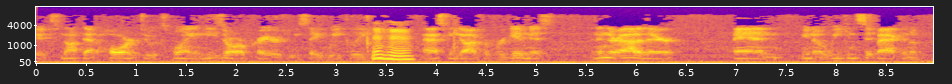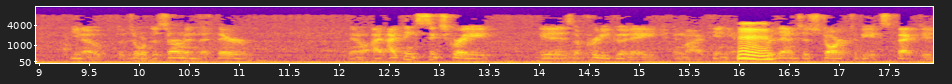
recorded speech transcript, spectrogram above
it's not that hard to explain. These are our prayers we say weekly, Mhm. asking God for forgiveness, and then they're out of there, and you know we can sit back and you know absorb the sermon that they're, you know, I, I think sixth grade is a pretty good age in my opinion Mm. for them to start to be expected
